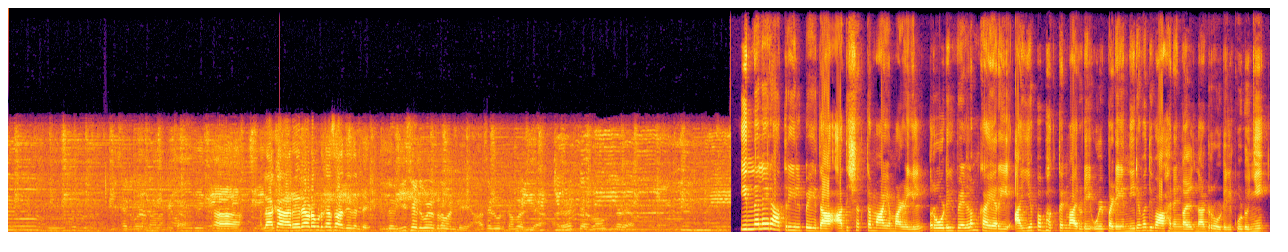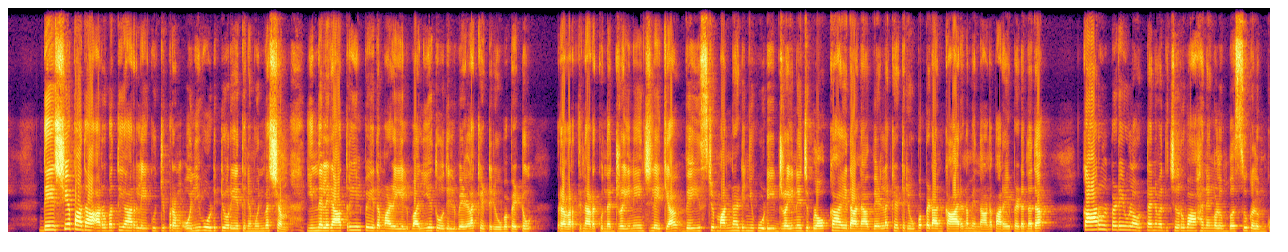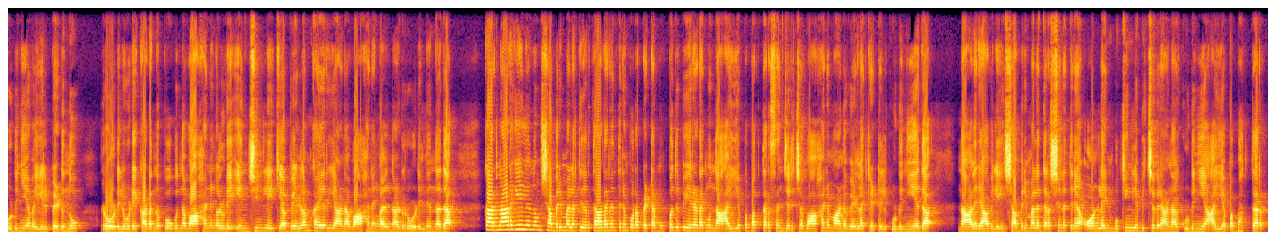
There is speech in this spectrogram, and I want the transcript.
അല്ല ആ അവിടെ കൊടുക്കാൻ സാധ്യതയുണ്ട്. ഇല്ല ഈ സൈഡ് കൂടെ എത്ര വണ്ടി. ആ സൈഡ് കൊടുക്കാൻ പറ്റില്ല എന്താ ഇന്നലെ രാത്രിയിൽ പെയ്ത അതിശക്തമായ മഴയിൽ റോഡിൽ വെള്ളം കയറി അയ്യപ്പ ഭക്തന്മാരുടെ ഉൾപ്പെടെ നിരവധി വാഹനങ്ങൾ നടുറോഡിൽ കുടുങ്ങി. ദേശീയപാത അറുപത്തിയാറിലെ കുറ്റിപ്പുറം ഒലിവ് ഓഡിറ്റോറിയത്തിന് മുൻവശം ഇന്നലെ രാത്രിയിൽ പെയ്ത മഴയിൽ വലിയ തോതിൽ വെള്ളക്കെട്ട് രൂപപ്പെട്ടു. പ്രവൃത്തി നടക്കുന്ന ഡ്രെയിനേജിലേക്ക് വേസ്റ്റ് മണ്ണടിഞ്ഞുകൂടി ഡ്രെയിനേജ് ബ്ലോക്കായതാണ് വെള്ളക്കെട്ട് രൂപപ്പെടാൻ കാരണമെന്നാണ് പറയപ്പെടുന്നത്. കാർ ഉൾപ്പെടെയുള്ള ഒട്ടനവധി ചെറുവാഹനങ്ങളും ബസ്സുകളും കുടുങ്ങിയവയിൽ പെടുന്നു. റോഡിലൂടെ കടന്നു പോകുന്ന വാഹനങ്ങളുടെ എഞ്ചിനിലേക്ക് വെള്ളം കയറിയാണ് വാഹനങ്ങൾ നടുറോഡിൽ നിന്നത്. കർണാടകയിൽ നിന്നും ശബരിമല തീർത്ഥാടനത്തിന് പുറപ്പെട്ട മുപ്പത് പേരടങ്ങുന്ന അയ്യപ്പ ഭക്തർ സഞ്ചരിച്ച വാഹനമാണ് വെള്ളക്കെട്ടിൽ കുടുങ്ങിയത്. നാളെ രാവിലെ ശബരിമല ദർശനത്തിന് ഓൺലൈൻ ബുക്കിംഗ് ലഭിച്ചവരാണ് കുടുങ്ങിയ അയ്യപ്പ ഭക്തർ.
